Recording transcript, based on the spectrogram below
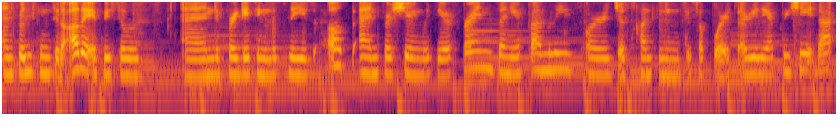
and for listening to the other episodes and for getting the plays up and for sharing with your friends and your families or just continuing to support. I really appreciate that.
